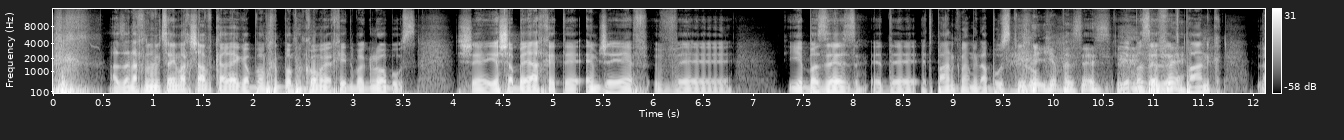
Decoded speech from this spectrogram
אז אנחנו נמצאים עכשיו כרגע במ- במקום היחיד בגלובוס, שישבח את אה, MJF ויבזז את, אה, את פאנק, מהמילה בוז כאילו, יבזז. יבזז. את פאנק, ו...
